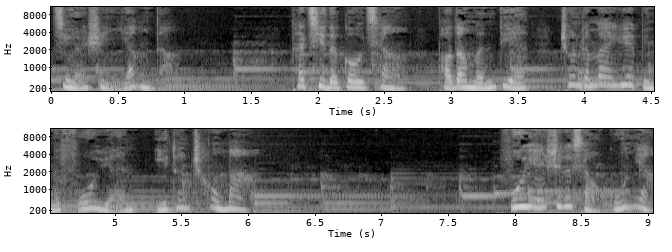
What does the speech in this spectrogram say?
竟然是一样的。他气得够呛，跑到门店，冲着卖月饼的服务员一顿臭骂。服务员是个小姑娘，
